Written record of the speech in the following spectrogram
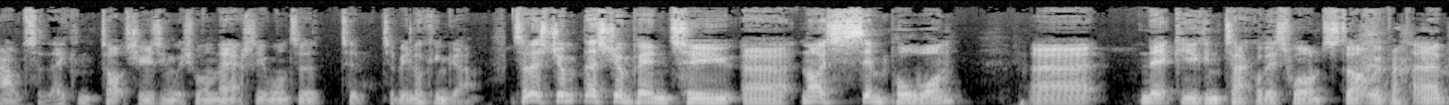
how to they can start choosing which one they actually want to, to, to be looking at. So let's jump let's jump into a nice simple one. Uh, Nick, you can tackle this one to start with. Um,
